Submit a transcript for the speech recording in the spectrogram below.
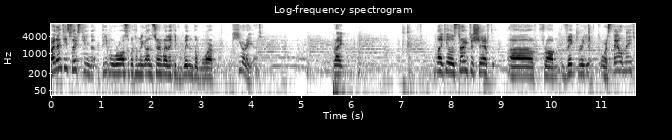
By 1916, people were also becoming uncertain whether they could win the war, period. Right. Like, it was starting to shift uh, from victory or stalemate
